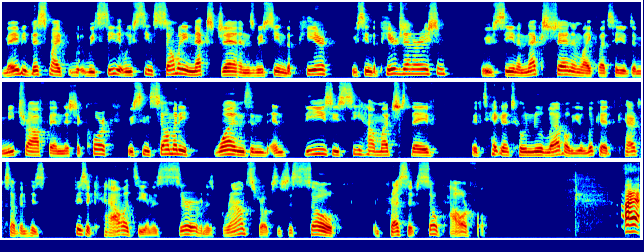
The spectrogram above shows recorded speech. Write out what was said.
Maybe this might we see that we've seen so many next gens. We've seen the peer We've seen the peer generation. We've seen a next gen and like, let's say you Dimitrov and Nishikori. We've seen so many ones and, and these, you see how much they've, they've taken it to a new level. You look at Karatsev and his physicality and his serve and his ground strokes. It's just so impressive, so powerful. I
